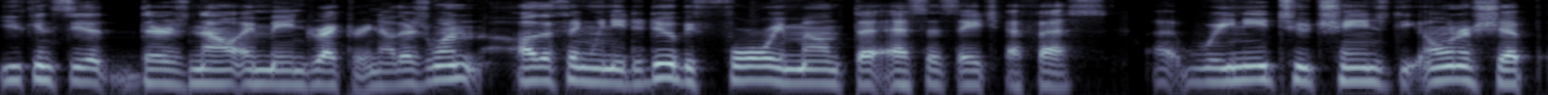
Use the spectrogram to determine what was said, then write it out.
you can see that there's now a main directory. Now there's one other thing we need to do before we mount the SSHFS. Uh, we need to change the ownership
